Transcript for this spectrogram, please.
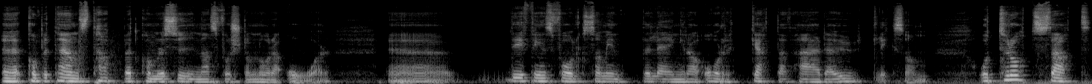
eh, kompetenstappet kommer att synas först om några år. Eh, det finns folk som inte längre har orkat att härda ut liksom. Och trots att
